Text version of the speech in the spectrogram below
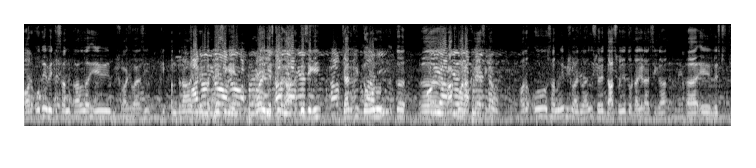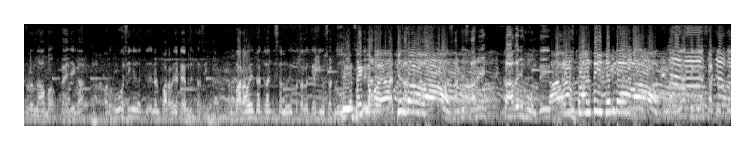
ਔਰ ਉਹਦੇ ਵਿੱਚ ਸਾਨੂੰ ਕੱਲ ਇਹ ਵਿਸ਼ਵਾਸ ਹੋਇਆ ਸੀ ਕਿ 15 ਜਿਹੜੇ ਬੰਦੇ ਸੀਗੇ ਉਹਨਾਂ ਦੀ ਲਿਸਟ ਲਗਾ ਦਿੱਤੀ ਸੀਗੀ ਜਦ ਕਿ ਦੋ ਨੂੰ ਇੱਕ ਰਾਖਵਾਂ ਰੱਖ ਲਿਆ ਸੀਗਾ। ਔਰ ਉਹ ਸਾਨੂੰ ਇਹ ਵਿਸ਼ਵਾਸ ਦਵਾਇਆ ਕਿ ਸਵੇਰੇ 10 ਵਜੇ ਤੁਹਾਡਾ ਜਿਹੜਾ ਸੀਗਾ ਇਹ ਲਿਸਟ ਤੁਹਾਡਾ ਨਾਮ ਪੈ ਜਾਏਗਾ। ਔਰ ਉਹ ਅਸੀਂ ਇਹਨਾਂ ਨੂੰ 12 ਵਜੇ ਦਾ ਟਾਈਮ ਦਿੱਤਾ ਸੀ। ਪਰ 12 ਵਜੇ ਤੱਕ ਅੱਜ ਸਾਨੂੰ ਇਹ ਪਤਾ ਲੱਗਿਆ ਕਿ ਉਹ ਸਾਨੂੰ। ਸਾਡੇ ਸਾਰੇ ਕਾਗਜ਼ ਹੋਣ ਦੇ ਕਾਂਗਰਸ ਪਾਰਟੀ ਜਿੰਦਾਬਾਦ! ਸੀਗੀਆਂ ਸਾਡੇ ਉੱਤੇ।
